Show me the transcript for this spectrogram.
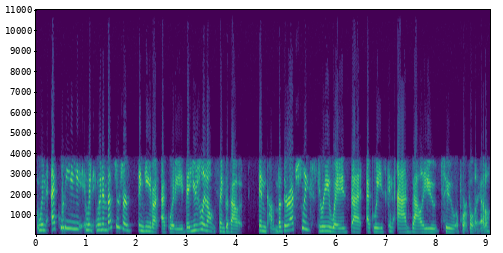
when equity when, when investors are thinking about equity, they usually don't think about income, but there are actually three ways that equities can add value to a portfolio.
